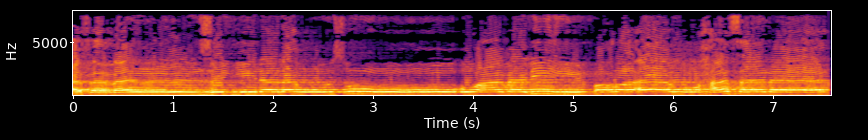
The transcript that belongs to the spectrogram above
أفمن زين له سوء عمله فرآه حسنا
